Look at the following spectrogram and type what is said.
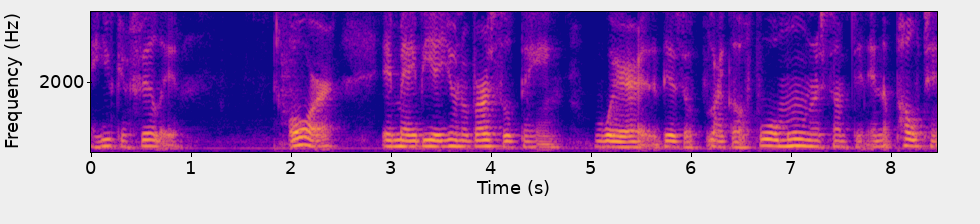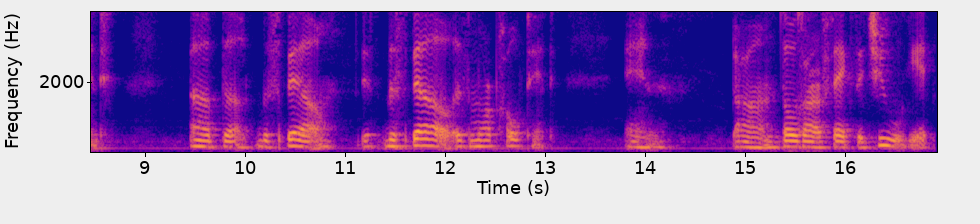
and you can feel it. Or it may be a universal thing where there's a like a full moon or something and the potent of the the spell. The spell is more potent, and um, those are effects that you will get.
